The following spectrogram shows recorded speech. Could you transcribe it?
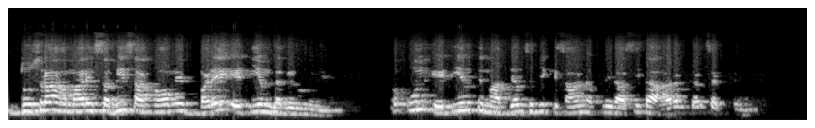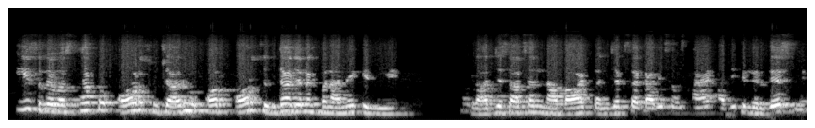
दूसरा, हमारे सभी शाखाओं में बड़े एटीएम लगे हुए हैं। तो उन एटीएम के माध्यम से भी किसान अपनी राशि का आहरण कर सकते हैं। इस व्यवस्था को और सुचारू और और सुविधाजनक बनाने के लिए राज्य शासन, नाबार्ड पंजाब सहकारी संस्थाएँ आदि के निर्देश में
